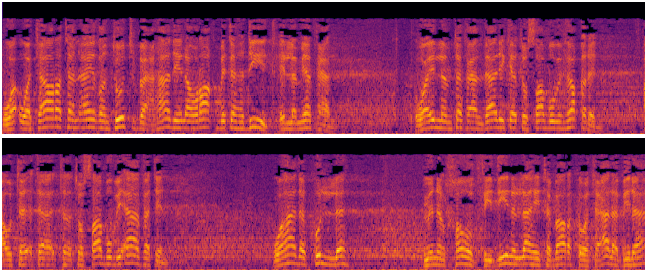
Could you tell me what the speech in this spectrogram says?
وتارة أيضا تتبع هذه الأوراق بتهديد إن لم يفعل. وإن لم تفعل ذلك تصاب بفقر أو تصاب بآفة. وهذا كله من الخوض في دين الله تبارك وتعالى بلا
